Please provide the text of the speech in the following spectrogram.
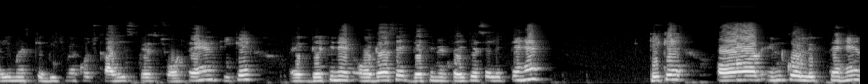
एलिमेंट्स के बीच में कुछ खाली स्पेस छोड़ते हैं ठीक है? एक डेफिनेट ऑर्डर से डेफिनेट तरीके से लिखते हैं ठीक है? और इनको लिखते हैं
